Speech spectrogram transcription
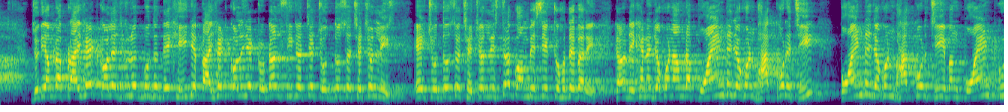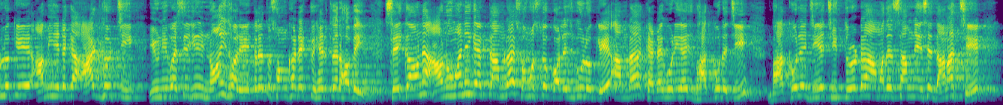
যদি আমরা প্রাইভেট কলেজগুলোর মধ্যে দেখি যে প্রাইভেট কলেজের টোটাল সিট হচ্ছে চোদ্দোশো ছেচল্লিশ। এই চোদ্দোশো ছেচল্লিশটা কম বেশি একটু হতে পারে। কারণ এখানে যখন আমরা পয়েন্টে যখন ভাগ করেছি পয়েন্টে যখন ভাগ করছি এবং পয়েন্টগুলোকে আমি এটাকে আট ধরছি ইউনিভার্সিটি যদি নয় ধরে, তাহলে তো সংখ্যাটা একটু হেরফের হবেই। সেই কারণে আনুমানিক একটা আমরা সমস্ত কলেজগুলোকে আমরা ক্যাটাগরি ওয়াইজ ভাগ করেছি। ভাগ করে যে চিত্রটা আমাদের সামনে এসে দাঁড়াচ্ছে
